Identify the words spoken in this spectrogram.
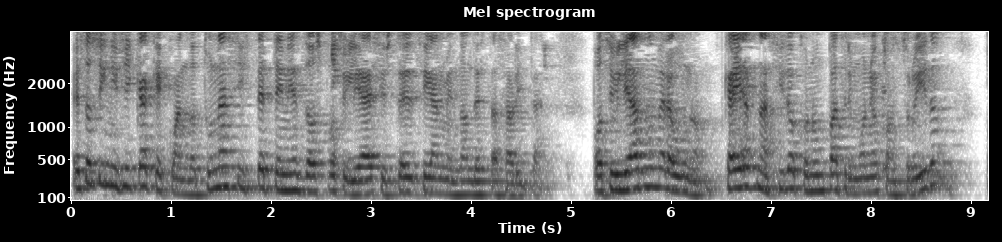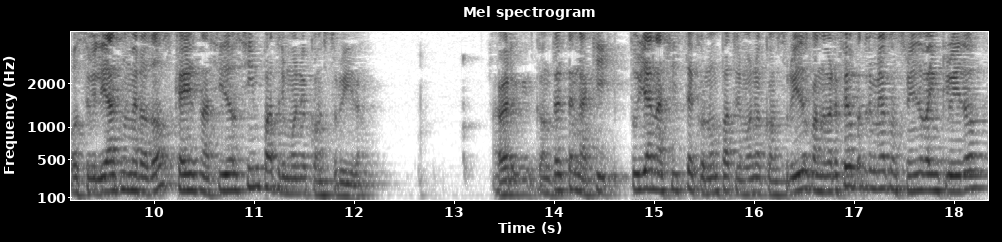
Eso significa que cuando tú naciste tienes dos posibilidades y ustedes síganme en dónde estás ahorita. Posibilidad número uno, que hayas nacido con un patrimonio construido. Posibilidad número dos, que hayas nacido sin patrimonio construido. A ver, contéstenme aquí. ¿Tú ya naciste con un patrimonio construido? Cuando me refiero a patrimonio construido va incluido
